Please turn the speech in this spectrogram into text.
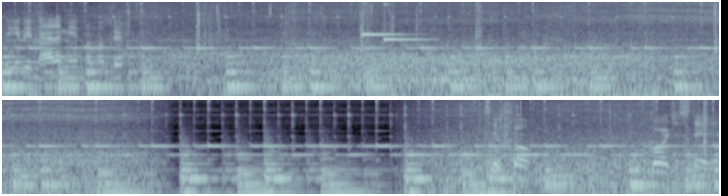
You gonna be mad at me if I'm up there? Cool. Gorgeous stadium.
